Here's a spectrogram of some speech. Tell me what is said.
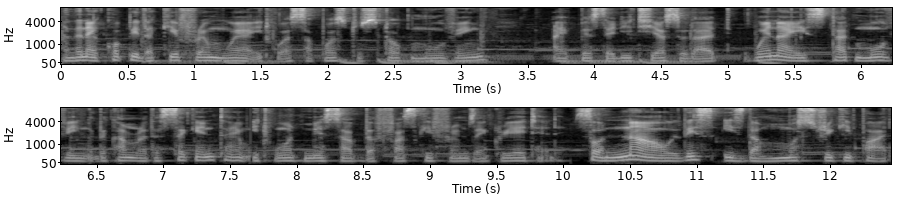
and then I copied the keyframe where it was supposed to stop moving I pasted it here so that when I start moving the camera the second time it won't mess up the first keyframes I created. So now this is the most tricky part.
